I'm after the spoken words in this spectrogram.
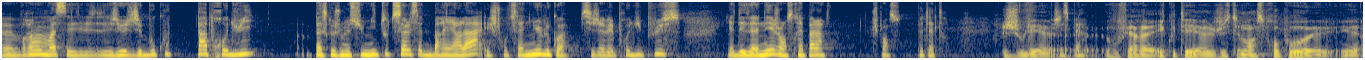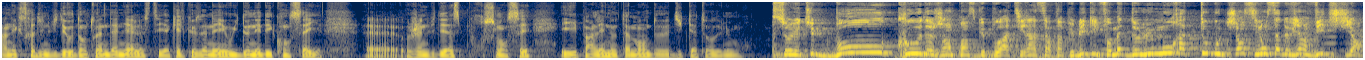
Euh, vraiment, moi, j'ai beaucoup pas produit parce que je me suis mis toute seule cette barrière-là et je trouve ça nul, quoi. Si j'avais produit plus il y a des années, j'en serais pas là, je pense, peut-être. Je voulais euh, vous faire euh, écouter euh, justement à ce propos un extrait d'une vidéo d'Antoine Daniel, c'était il y a quelques années, où il donnait des conseils aux jeunes vidéastes pour se lancer, et il parlait notamment de dictateur de l'humour. Sur YouTube, beaucoup de gens pensent que pour attirer un certain public, il faut mettre de l'humour à tout bout de champ, sinon ça devient vite chiant.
